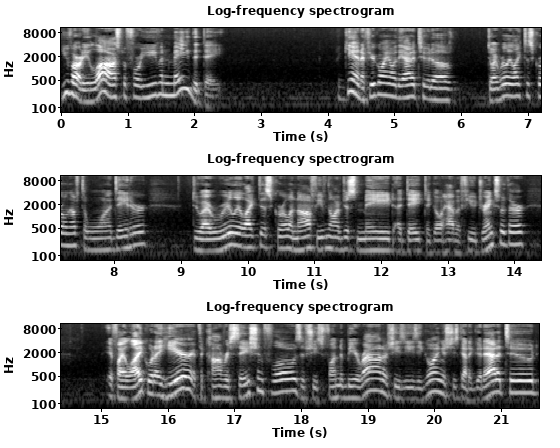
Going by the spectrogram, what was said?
You've already lost before you even made the date again, if you're going with the attitude of, do I really like this girl enough to want to date her? Do I really like this girl enough, even though I've just made a date to go have a few drinks with her? If I like what I hear, if the conversation flows, if she's fun to be around, if she's easygoing, if she's got a good attitude,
